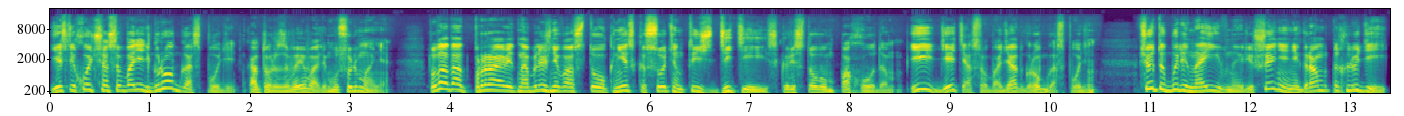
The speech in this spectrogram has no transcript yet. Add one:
Если хочешь освободить гроб Господень, который завоевали мусульмане, то надо отправить на Ближний Восток несколько сотен тысяч детей с крестовым походом, и дети освободят гроб Господень. Все это были наивные решения неграмотных людей,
